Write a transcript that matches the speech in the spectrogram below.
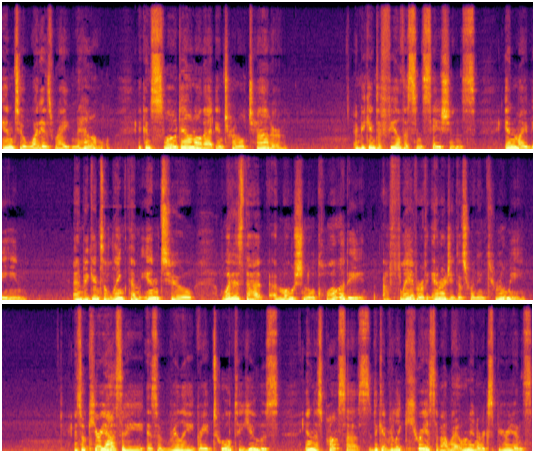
into what is right now. It can slow down all that internal chatter and begin to feel the sensations in my being and begin to link them into what is that emotional quality, a flavor of energy that's running through me? And so curiosity is a really great tool to use in this process to get really curious about my own inner experience.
